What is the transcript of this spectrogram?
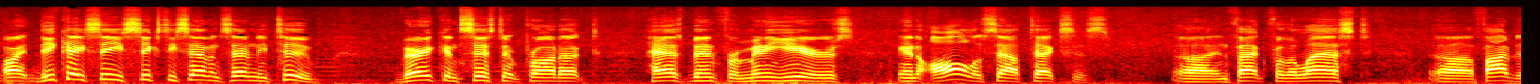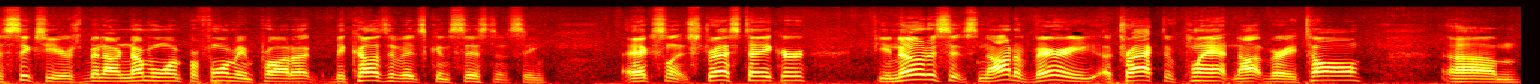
All right, DKC 6772, very consistent product, has been for many years in all of South Texas. Uh, in fact, for the last uh, five to six years, been our number one performing product because of its consistency. Excellent stress taker. If you notice, it's not a very attractive plant, not very tall, um,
